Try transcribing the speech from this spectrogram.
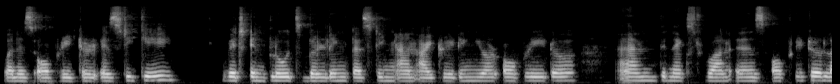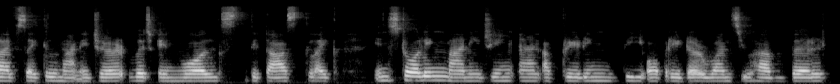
One is operator SDK, which includes building, testing, and iterating your operator. And the next one is Operator Lifecycle Manager, which involves the task like installing, managing, and upgrading the operator once you have built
